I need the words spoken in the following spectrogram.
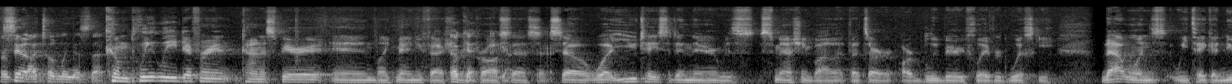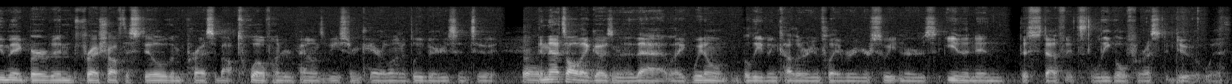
Or So- I totally missed that? Completely different kind of spirit and like manufacturing Okay, process. yeah. So what you tasted in there was Smashing Violet. That's our, our blueberry flavored whiskey. That one's we take a new make bourbon fresh off the still, then press about 1,200 pounds of Eastern Carolina blueberries into it, Right. and that's all that goes into that. Like we don't believe in coloring, flavoring, or sweeteners, even in the stuff it's legal for us to do it with.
